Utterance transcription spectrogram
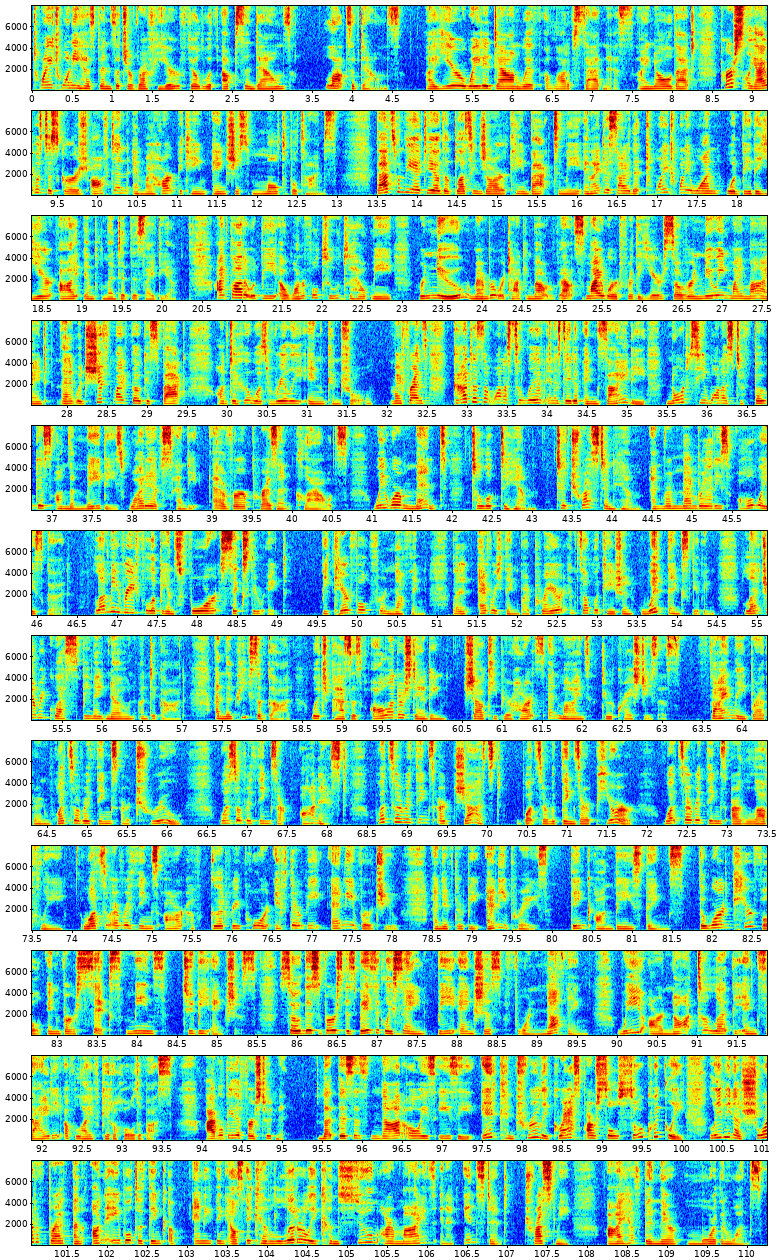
2020 has been such a rough year filled with ups and downs, lots of downs a year weighted down with a lot of sadness. I know that personally I was discouraged often and my heart became anxious multiple times. That's when the idea of the blessing jar came back to me, and I decided that 2021 would be the year I implemented this idea. I thought it would be a wonderful tool to help me renew. Remember, we're talking about that's my word for the year, so renewing my mind, and it would shift my focus back onto who was really in control. My friends, God doesn't want us to live in a state of anxiety, nor does He want us to focus on the maybes, what ifs, and the ever present clouds. We were meant to look to Him, to trust in Him, and remember that He's always good. Let me read Philippians 4 6 through 8. Be careful for nothing, but in everything by prayer and supplication with thanksgiving, let your requests be made known unto God. And the peace of God, which passes all understanding, shall keep your hearts and minds through Christ Jesus. Finally, brethren, whatsoever things are true, whatsoever things are honest, whatsoever things are just, whatsoever things are pure, whatsoever things are lovely, whatsoever things are of good report, if there be any virtue, and if there be any praise, think on these things. The word careful in verse 6 means to be anxious. So, this verse is basically saying, be anxious for nothing. We are not to let the anxiety of life get a hold of us. I will be the first to admit that this is not always easy. It can truly grasp our souls so quickly, leaving us short of breath and unable to think of anything else. It can literally consume our minds in an instant. Trust me, I have been there more than once.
